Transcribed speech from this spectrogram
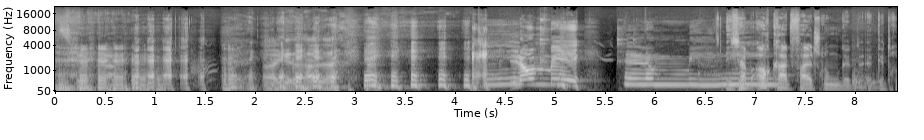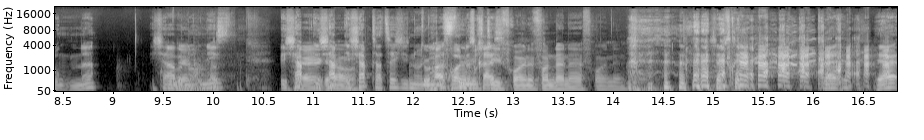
er. Lumbi! Ich habe auch gerade falsch rum get- getrunken, ne? Ich habe Ja, noch du nie. hast- ich habe Ja, ich hab, genau. ich hab tatsächlich noch Du nie einen hast nämlich die Freundeskreis. Freunde von deiner Freundin. Ja,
